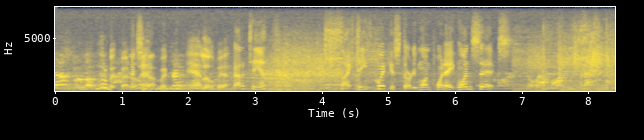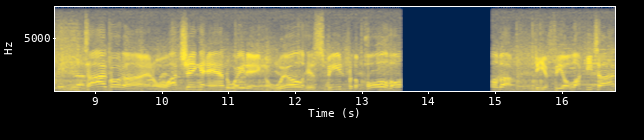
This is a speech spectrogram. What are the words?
A little bit better. Picks it up quicker. Yeah, a little bit. About a tenth. 19th quickest, 31.816. Todd Bodine watching and waiting. Will his speed for the pole hold up? Do you feel lucky, Todd?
